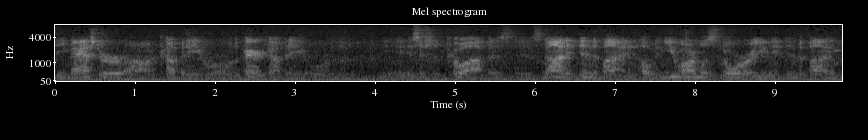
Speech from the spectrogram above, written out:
the master uh, company or, or the parent company or the essentially the co-op is, is not indemnifying and holding you harmless, nor are you indemnifying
